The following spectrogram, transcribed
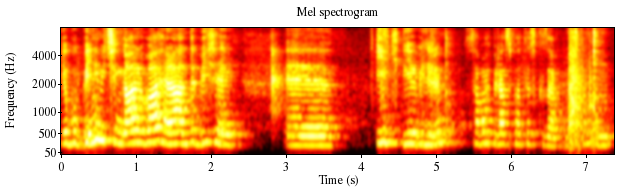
Ya bu benim için galiba herhalde bir şey e, ilk diyebilirim. Sabah biraz patates kızartmıştım. Onun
